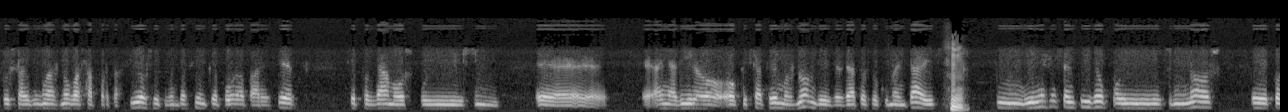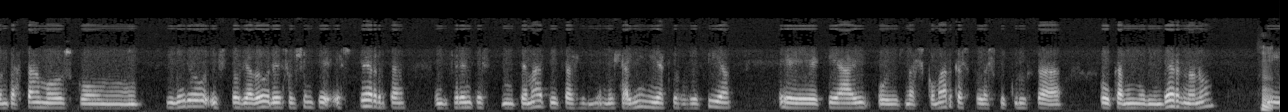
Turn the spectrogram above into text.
pois, algunhas novas aportacións, documentación que poda aparecer, que podamos pois, mm, eh, añadir o, o que xa temos non? De, de datos documentais. Sí. E en ese sentido, pois, nós eh, contactamos con primeiro historiadores ou xente experta en diferentes temáticas nesa línea que vos decía eh, que hai pois nas comarcas polas que cruza o camiño de inverno, non? Hmm. E,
